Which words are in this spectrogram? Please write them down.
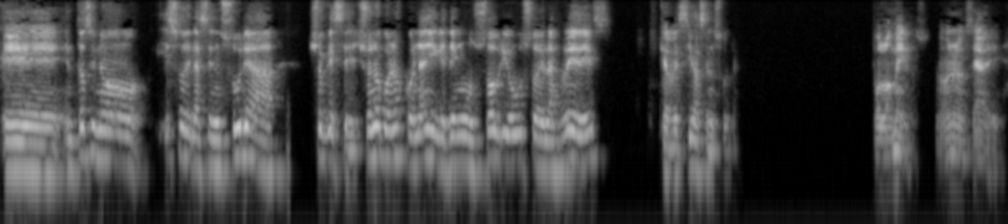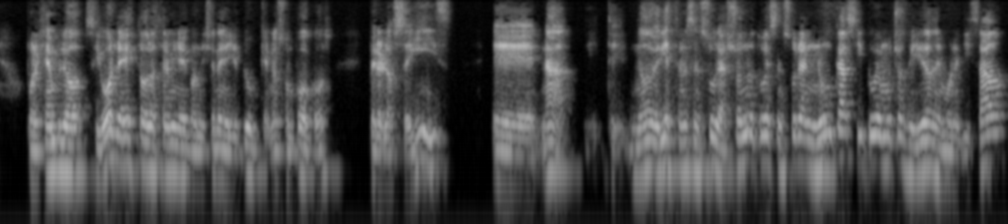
Eh, entonces, no, eso de la censura, yo qué sé, yo no conozco a nadie que tenga un sobrio uso de las redes que reciba censura. Por lo menos, ¿no? No, o sea, eh, por ejemplo, si vos lees todos los términos y condiciones de YouTube, que no son pocos, pero los seguís, eh, nada, no deberías tener censura. Yo no tuve censura nunca, sí tuve muchos videos demonetizados.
